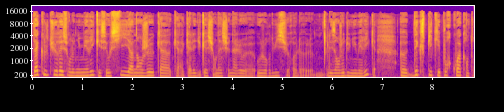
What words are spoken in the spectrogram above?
d'acculturer sur le numérique et c'est aussi un enjeu qu'a qu l'éducation nationale aujourd'hui sur le, les enjeux du numérique, d'expliquer pourquoi parfois quand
